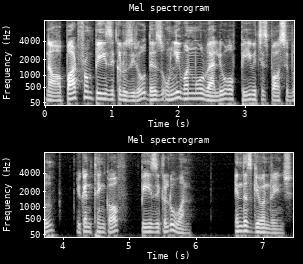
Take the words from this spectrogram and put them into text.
Now apart from p is equal to 0, there is only one more value of p which is possible. You can think of p is equal to 1 in this given range.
